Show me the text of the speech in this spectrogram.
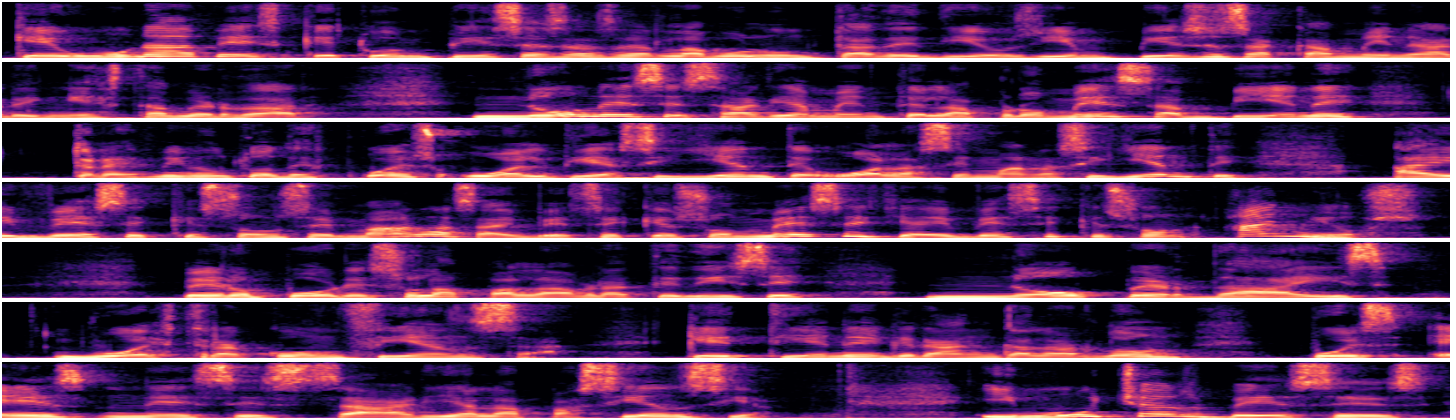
que una vez que tú empieces a hacer la voluntad de Dios y empieces a caminar en esta verdad, no necesariamente la promesa viene tres minutos después o al día siguiente o a la semana siguiente. Hay veces que son semanas, hay veces que son meses y hay veces que son años. Pero por eso la palabra te dice, no perdáis vuestra confianza, que tiene gran galardón, pues es necesaria la paciencia. Y muchas veces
